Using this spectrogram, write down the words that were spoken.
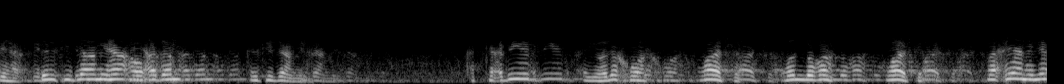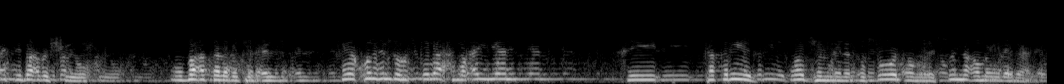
بها بالتزامها أو عدم التزامها. التعبير أيها الأخوة واسع واللغة واسعة فأحيانا يأتي بعض الشيوخ وبعض طلبة العلم. فيكون عنده اصطلاح معين في تقرير وجه من الأصول أو من السنة أو ما إلى ذلك.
